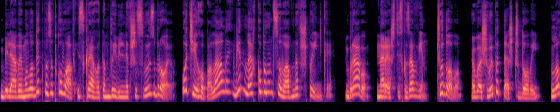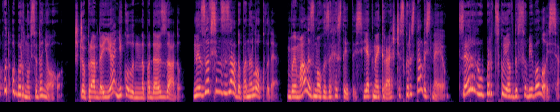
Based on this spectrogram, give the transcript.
Білявий молодик позадкував із креготом вивільнивши свою зброю. Очі його палали, він легко балансував навшпиньки. Браво! нарешті сказав він. Чудово! Ваш випад теж чудовий. Локвуд обернувся до нього. Щоправда, я ніколи не нападаю ззаду. Не зовсім ззаду, пане Локвуде. Ви мали змогу захиститись, як найкраще скористались нею. Сер Руперт скуйовдив собі волосся.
